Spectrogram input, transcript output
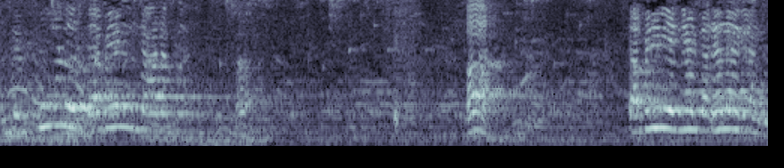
அந்த சூழல் தமிழ் நான் சபையில் என்னால் வரலாகாது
